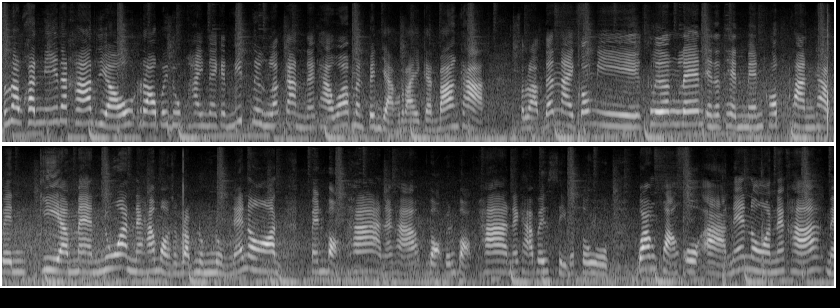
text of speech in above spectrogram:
สำหรับคันนี้นะคะ เดี๋ยวเราไปดูภายในกันนิดนึงแล้วกันนะคะ ว่ามันเป็นอย่างไรกันบ้างค่ะ สำหรับด้านในก็มีเครื่องเล่น entertainment ครบครันค่ะ เป็นเกียร์ manual นะคะเหมาะสำหรับหนุ่มๆแน่นอน เป็นเบาะผ้านะคะเบาะเป็นเบาะผ้านะคะ เป็นสีประตูกว้างขวางโออาแน่นอนนะคะแหม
